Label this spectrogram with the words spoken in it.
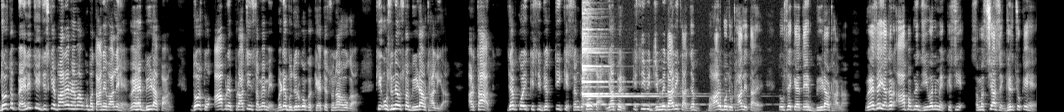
दोस्तों, पहली चीज़ जिसके बारे में हम आपको बताने वाले हैं, वह है बीड़ा पान दोस्तों, आपने प्राचीन समय में बड़े बुज़ुर्गों को कहते सुना होगा कि उसने उसका बीड़ा उठा लिया। अर्थात, जब कोई किसी व्यक्ति के संकटों का या फिर किसी भी ज़िम्मेदारी का जब भार बोझ उठा लेता है तो उसे कहते हैं बीड़ा उठाना। वैसे ही अगर आप अपने जीवन में किसी समस्या से घिर चुके हैं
